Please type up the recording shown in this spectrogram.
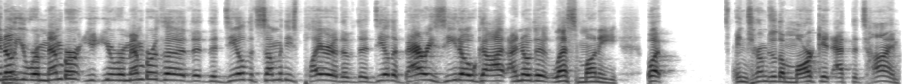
You know, yeah. you remember you, you remember the, the, the deal that some of these players, the, the deal that Barry Zito got. I know that less money, but in terms of the market at the time,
